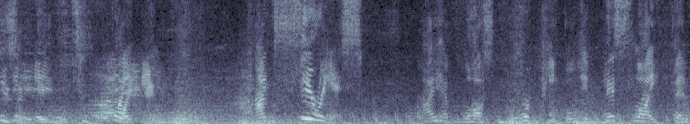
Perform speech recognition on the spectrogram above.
isn't able to fight anymore. I'm serious. I have lost more people in this life than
